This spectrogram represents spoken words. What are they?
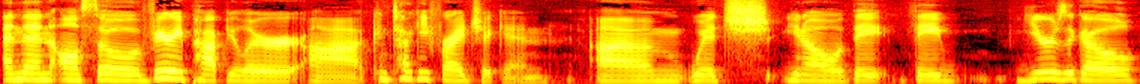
and then also very popular uh, Kentucky Fried Chicken, um, which you know they they years ago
